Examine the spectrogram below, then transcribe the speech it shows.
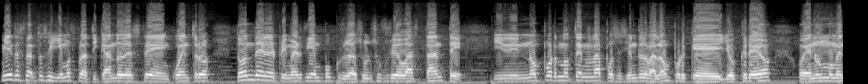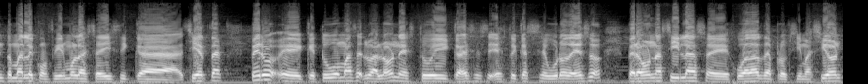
Mientras tanto seguimos platicando de este encuentro donde en el primer tiempo Cruz Azul sufrió bastante y no por no tener la posesión del balón porque yo creo o en un momento más le confirmo la estadística cierta pero eh, que tuvo más el balón estoy casi, estoy casi seguro de eso pero aún así las eh, jugadas de aproximación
